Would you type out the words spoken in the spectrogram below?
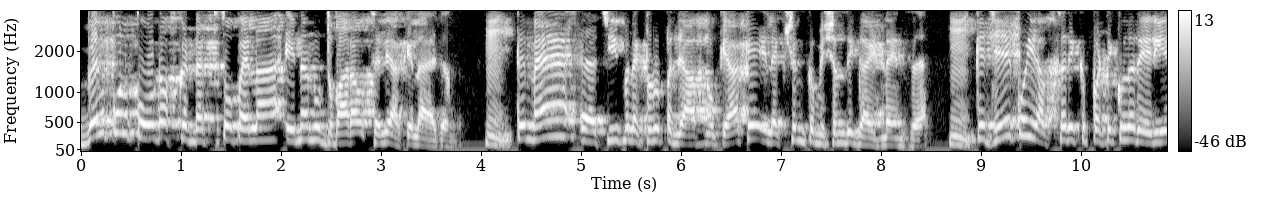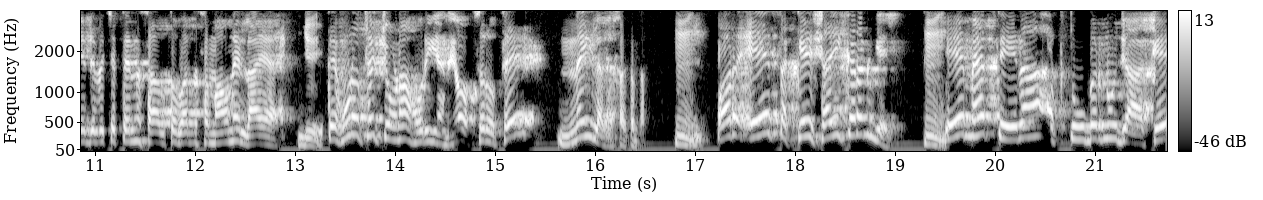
ਬਿਲਕੁਲ ਕੋਡ ਆਫ ਕੰਡਕਟ ਤੋਂ ਪਹਿਲਾਂ ਇਹਨਾਂ ਨੂੰ ਦੁਬਾਰਾ ਉੱਥੇ ਲਿਆ ਕੇ ਲਾਇਆ ਜਾਂਦਾ। ਤੇ ਮੈਂ ਚੀਫ ਇਲੈਕਟੋਰਲ ਪੰਜਾਬ ਨੂੰ ਕਿਹਾ ਕਿ ਇਲੈਕਸ਼ਨ ਕਮਿਸ਼ਨ ਦੀ ਗਾਈਡਲਾਈਨਸ ਹੈ ਕਿ ਜੇ ਕੋਈ ਅਫਸਰ ਇੱਕ ਪਾਰਟਿਕੂਲਰ ਏਰੀਆ ਦੇ ਵਿੱਚ 3 ਸਾਲ ਤੋਂ ਵੱਧ ਸਮਾਂ ਉਹਨੇ ਲਾਇਆ। ਤੇ ਹੁਣ ਉੱਥੇ ਚੋਣਾਂ ਹੋ ਰਹੀਆਂ ਨੇ ਉਹ ਅਫਸਰ ਉੱਥੇ ਨਹੀਂ ਲੱਗ ਸਕਦਾ ਔਰ ਇਹ ਧੱਕੇਸ਼ਾਹੀ ਕਰਨਗੇ। ਇਹ ਮੈਂ 13 ਅਕਤੂਬਰ ਨੂੰ ਜਾ ਕੇ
